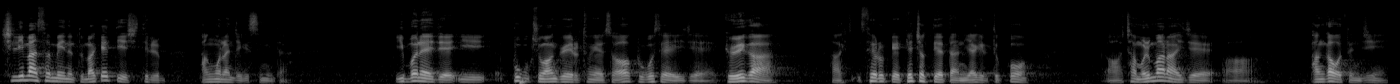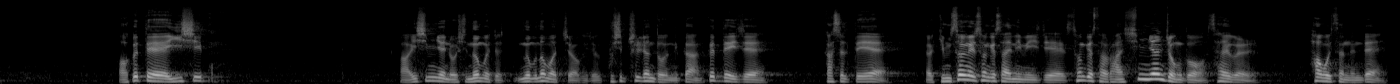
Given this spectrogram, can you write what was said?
실리만 섬에 있는 두마게띠 시티를 방문한 적이 있습니다. 이번에 이제 이 부국 중앙교회를 통해서 그곳에 이제 교회가 아, 새롭게 개척되었다는 이야기를 듣고 어, 참 얼마나 이제 어, 반가웠던지 어, 그때 20 아, 20년이 훨씬 넘었죠. 넘, 넘었죠. 그죠? 97년도니까 그때 이제 갔을 때에 어, 김성일 선교사님이 이제 선교사로 한 10년 정도 사역을 하고 있었는데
